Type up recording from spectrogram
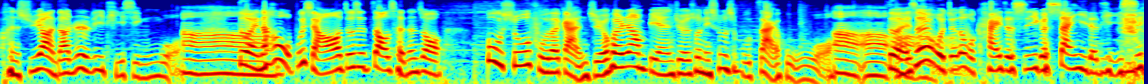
很需要你知道日历提醒我。啊，对，然后我不想要就是造成那种不舒服的感觉，会让别人觉得说你是不是不在乎我。啊啊，对，所以我觉得我开着是一个善意的提醒。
